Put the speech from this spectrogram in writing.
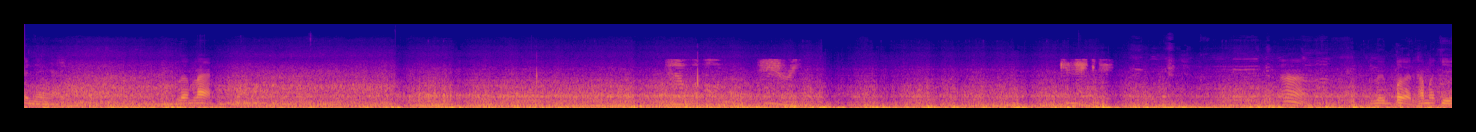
เป็นยังไง เริ่มแรก Power on. Pairing. Connected. อ่าลืมเปิดครับเมื่อกี้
